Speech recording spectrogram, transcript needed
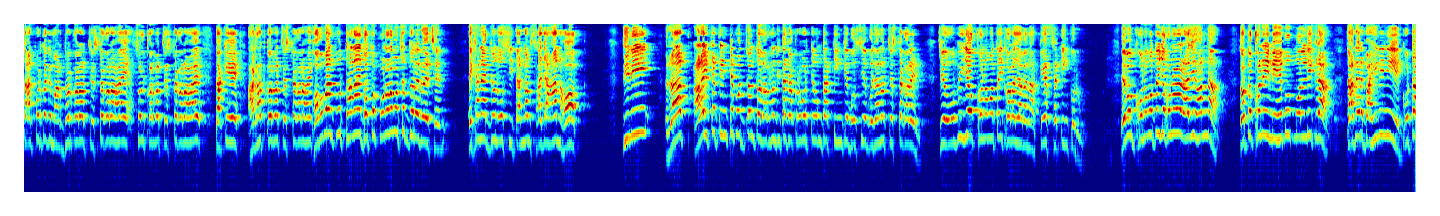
তারপর তাকে মারধর করার চেষ্টা করা হয় অ্যাসল্ট করবার চেষ্টা করা হয়, তাকে আঘাত করবার চেষ্টা করা হয়। ভগবানপুর থানায় গত পনেরো বছর ধরে রয়েছেন এখানে একজন ওসি, তার নাম শাহজাহান হক। তিনি রাত আড়াইটে তিনটে পর্যন্ত লগ্নজিতা চক্রবর্তী এবং তার টিমকে বসিয়ে বোঝানোর চেষ্টা করেন। যে অভিযোগ কোনো মতেই করা যাবে না, কেস সেটিং করুন। এবং কোনো মতেই যখন ওরা রাজি হন না, ততক্ষণ এই মেহবুব মল্লিকরা তাদের বাহিনী নিয়ে গোটা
